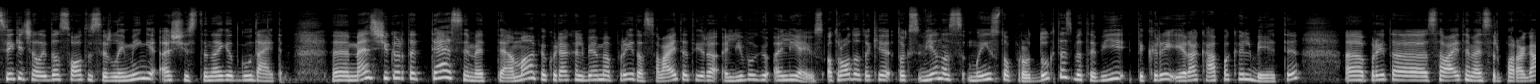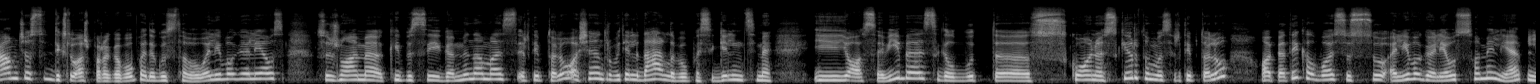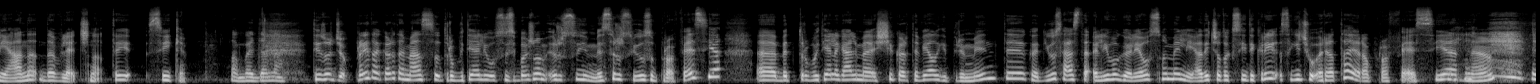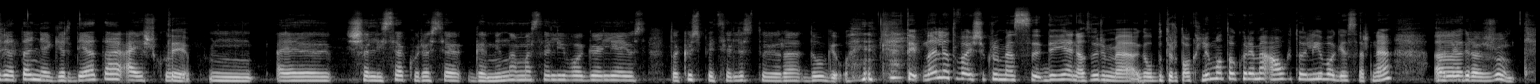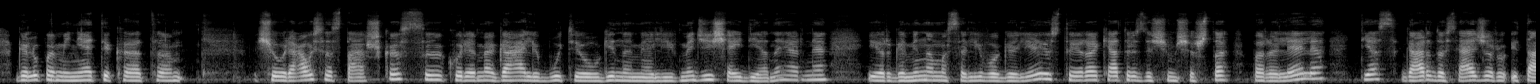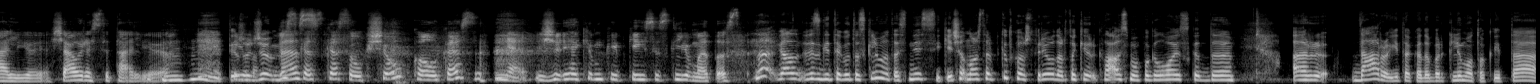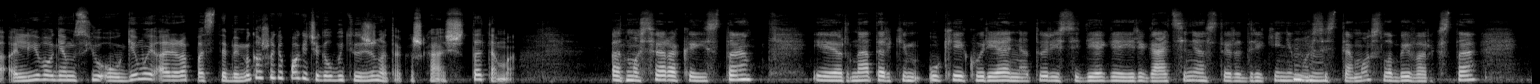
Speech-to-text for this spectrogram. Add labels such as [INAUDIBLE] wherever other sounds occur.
Sveiki, čia laida Sotus ir laimingi, aš Justina Getgaudaitė. E, mes šį kartą tęsėme temą, apie kurią kalbėjome praeitą savaitę, tai yra alyvogių aliejus. Atrodo tokie, toks vienas maisto produktas, bet apie jį tikrai yra ką pakalbėti. E, praeitą savaitę mes ir paragavom čia, tiksliau aš paragavau, padegustavau alyvogių aliejus, sužinojome, kaip jisai gaminamas ir taip toliau, o šiandien truputėlį dar labiau pasigilinsime į jo savybės, galbūt e, skonio skirtumus ir taip toliau, o apie tai kalbuosiu su alyvogių aliejus aliejaus someljė Liana Davlečina. Tai sveiki. Labai diena. Tai žodžiu, praeitą kartą mes truputėlį jau susipažinom ir su jumis, ir su jūsų profesija, e, bet truputėlį galime šį kartą vėlgi priminti, kad jūs esate alyvogių aliejaus someljė. Tai čia toksai tikrai, sakyčiau, reta yra profesija, ar ne? [LAUGHS] reta negirdėta, aišku. Taip. E, šalyse, kuriuose gaminamas alyvuogių aliejus, tokių specialistų yra daugiau. [LAUGHS] Taip, na, Lietuva iš tikrųjų mes dėje neturime galbūt ir to klimato, kuriame auktų alyvogės, ar ne? Toli gražu. Galiu paminėti, kad šiauriausias taškas, kuriame gali būti auginami alyvmedžiai šiai dienai, ar ne, ir gaminamas alyvuogių aliejus, tai yra 46 paralelė ties Gardos ežerų Italijoje, Šiaurės Italijoje. Mm -hmm. Tai, tai žodžiu, mes. Viskas, kas aukščiau, kol kas ne. Žiūrėkim, kaip keisis klimatas. Na, gal visgi tegu tas klimatas nesikeičia, nors tarp kitko aš turėjau dar tokį klausimą pagalvojus, kad ar daro įtaką dabar klimato kaita alyvogiams jų augimui, ar yra pastebimi kažkokie pokyčiai, galbūt jūs žinote kažką šitą temą. Atmosfera kaista ir na tarkim ūkiai kurie neturi įsidiegę irigacinės tai yra drėkinimo mhm. sistemos labai vargsta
